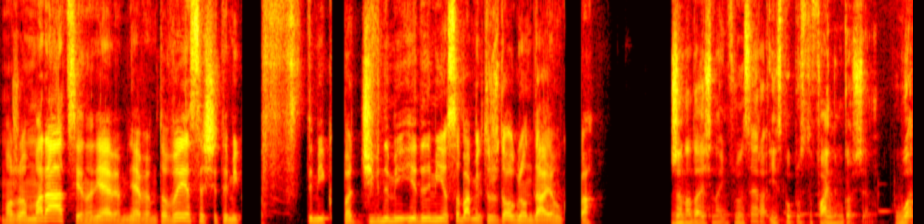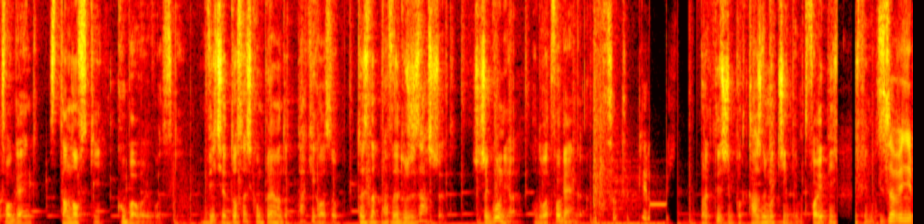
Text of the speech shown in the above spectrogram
Może on ma rację, no nie wiem, nie wiem. To wy jesteście tymi kurwa, tymi kurwa dziwnymi, jedynymi osobami, którzy to oglądają, kurwa. Że nadaje się na influencera i jest po prostu fajnym gościem. Łatwo Gang, Stanowski, Kuba Wojewódzki. Wiecie, dostać komplement od takich osób to jest naprawdę duży zaszczyt. Szczególnie od Łatwo Ganga. Co ty pier... Praktycznie pod każdym odcinkiem twoje 5 minut Widzowie nie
